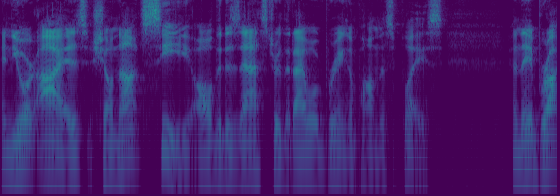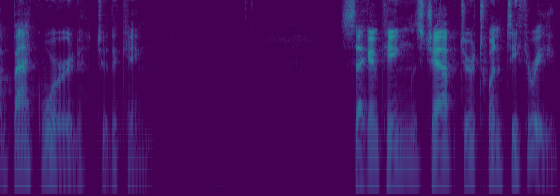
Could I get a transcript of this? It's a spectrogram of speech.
and your eyes shall not see all the disaster that I will bring upon this place. And they brought back word to the king. 2 Kings chapter 23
